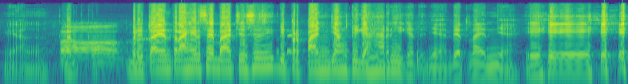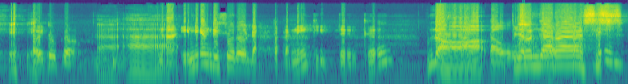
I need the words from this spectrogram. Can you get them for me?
Yang kan oh berita yang terakhir saya baca sih diperpanjang tiga hari katanya deadline-nya. Hehehe. oh itu kok Ah, ah. nah ini yang disuruh daftar nih kita ke Enggak, penyelenggara WhatsApp.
